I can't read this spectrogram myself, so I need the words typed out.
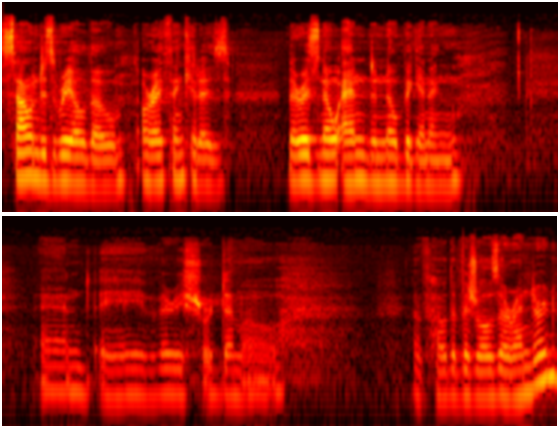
Sound is real, though, or I think it is. There is no end and no beginning. And a very short demo of how the visuals are rendered.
